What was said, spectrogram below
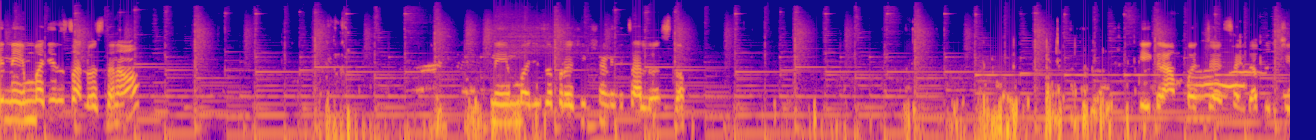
ते नेमबाजीचं चालू असतं ना हो? नेमबाजीचं प्रशिक्षण चालू असतं. ही ग्रामपंचायत सैदापूरची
